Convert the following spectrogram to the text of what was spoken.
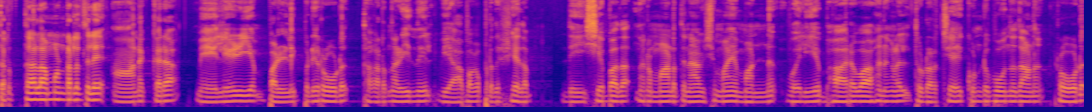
തൃത്താല മണ്ഡലത്തിലെ ആനക്കര മേലേഴിയം പള്ളിപ്പടി റോഡ് തകർന്നഴിയുന്നതിൽ വ്യാപക പ്രതിഷേധം. ദേശീയപാത നിർമ്മാണത്തിനാവശ്യമായ മണ്ണ് വലിയ ഭാരവാഹനങ്ങളിൽ തുടർച്ചയായി കൊണ്ടുപോകുന്നതാണ് റോഡ്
